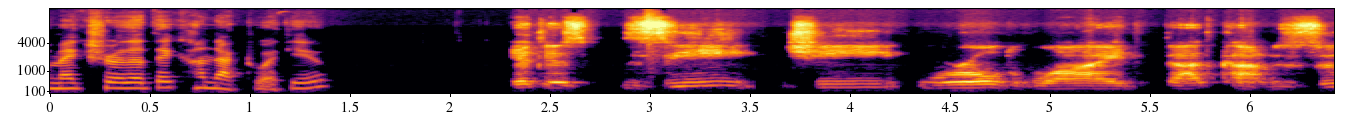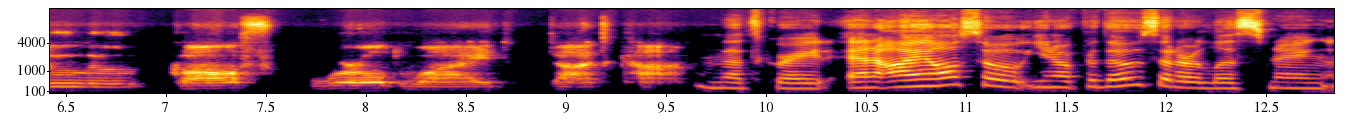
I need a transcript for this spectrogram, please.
make sure that they connect with you. It is zgworldwide.com, Zulu Golf Worldwide.com. That's great. And I also, you know, for those that are listening,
